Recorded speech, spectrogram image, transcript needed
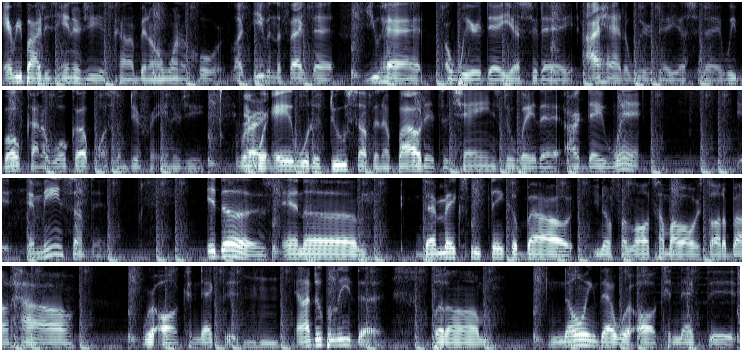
everybody's energy has kind of been on one accord. Like even the fact that you had a weird day yesterday i had a weird day yesterday. We both kind of woke up on some different energy and we're able to do something about it to change the way that our day went. It, it means something. It does, and um, that makes me think about you know for a long time I've always thought about how we're all connected, mm-hmm. and I do believe that. But um, knowing that we're all connected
